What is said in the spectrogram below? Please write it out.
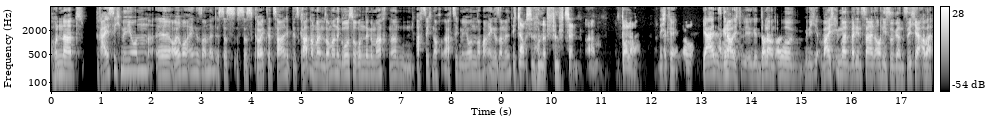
130 Millionen äh, Euro eingesammelt. Ist das, ist das korrekte Zahl? Ihr habt jetzt gerade noch mal im Sommer eine große Runde gemacht, ne? 80 noch, 80 Millionen noch mal eingesammelt? Ich glaube, es sind 115 ähm, Dollar nicht okay. Euro. Ja, genau, ich, Dollar und Euro bin ich, war ich immer bei den Zahlen auch nicht so ganz sicher, aber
